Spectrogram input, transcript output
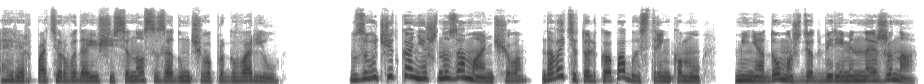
Эрер потер выдающийся нос и задумчиво проговорил. «Звучит, конечно, заманчиво. Давайте только по-быстренькому. Меня дома ждет беременная жена.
